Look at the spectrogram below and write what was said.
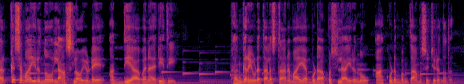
കർക്കശമായിരുന്നു ലാസ്ലോയുടെ അധ്യാപന രീതി. ഹംഗറിയുടെ തലസ്ഥാനമായ ബുഡാപ്പസ്റ്റിലായിരുന്നു ആ കുടുംബം താമസിച്ചിരുന്നത്.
